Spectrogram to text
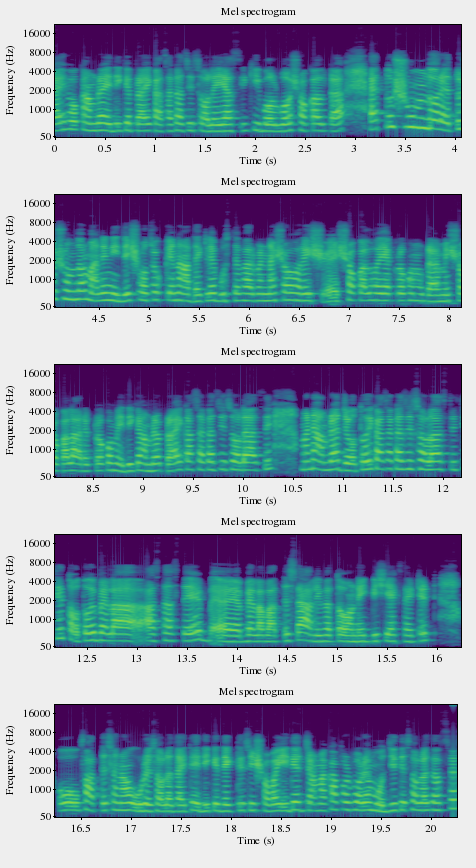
যাই হোক, আমরা এদিকে প্রায় কাছাকাছি চলেই আসি। কি বলব? সকালটা এত সুন্দর এত সুন্দর। মানে নিজের সচক্ষে না দেখলে বুঝতে পারবেন না। শহরে সকাল হয় একরকম গ্রামে, সকাল আরেক রকম এদিকে আমরা প্রায় কাছাকাছি চলে আসি। মানে আমরা যতই কাছাকাছি চলে আসতেছি, ততই বেলা আস্তে আস্তে বেলা বাড়তেছে। আলিভা তো অনেক বেশি এক্সাইটেড ও পারতেছে না, উড়ে চলে যাইতে। এদিকে দেখতেছি সবাই ঈদের জামা কাপড় পরে মসজিদে চলে যাচ্ছে।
